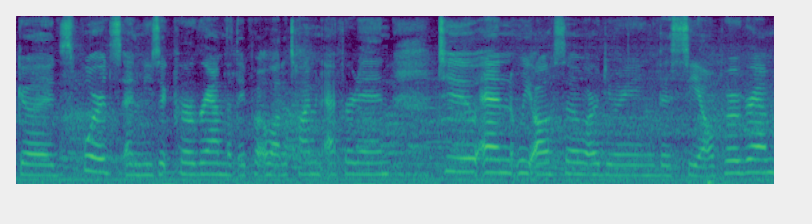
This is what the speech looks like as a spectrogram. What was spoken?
good sports and music program that they put a lot of time and effort in to and we also are doing the CL program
